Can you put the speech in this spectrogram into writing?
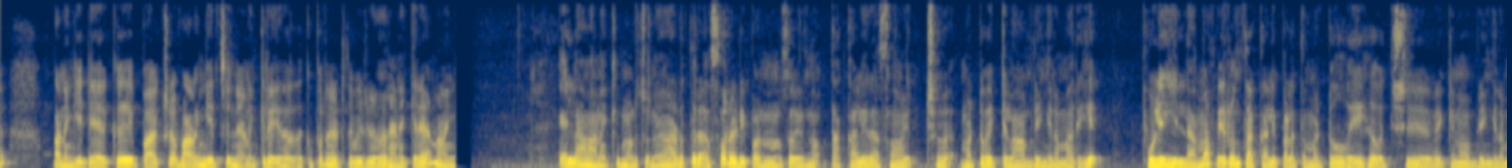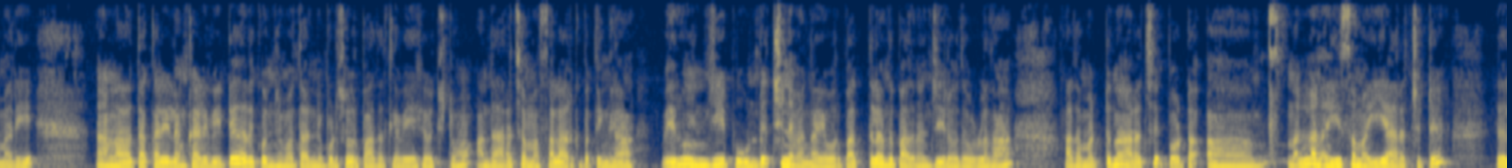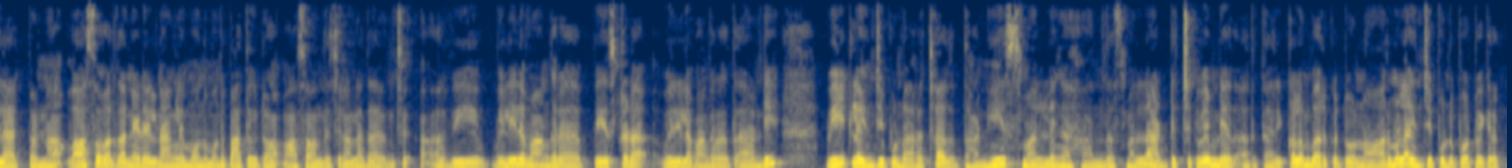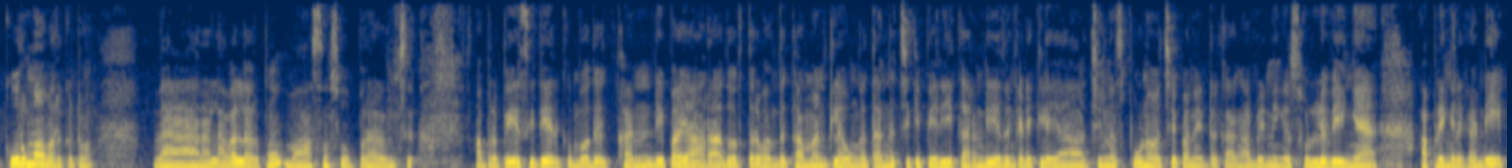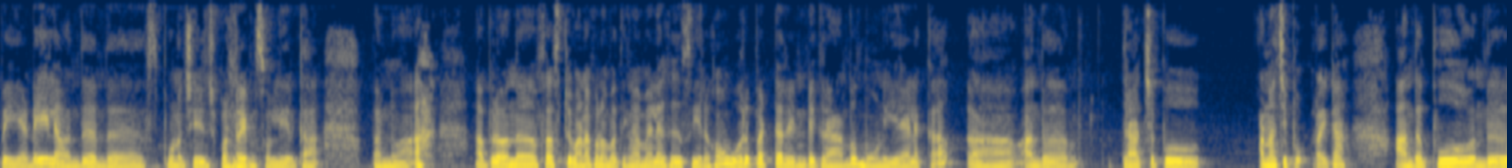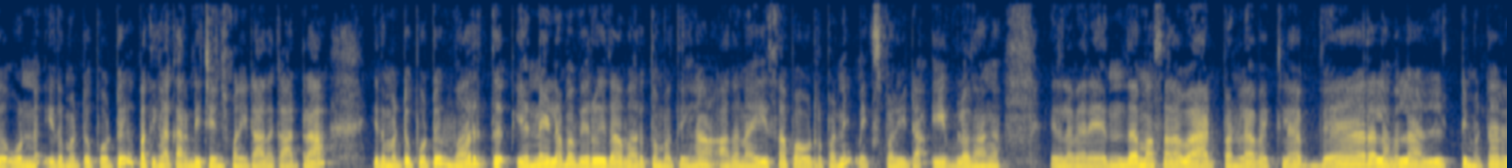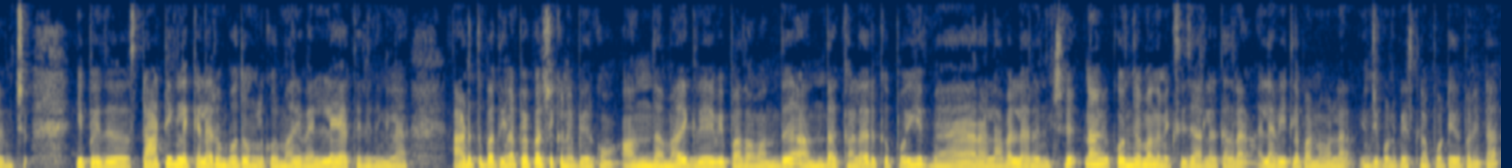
வணங்கிட்டே இருக்குது இப்போ ஆக்சுவலாக வணங்கிடுச்சுன்னு நினைக்கிறேன். இது அதுக்கப்புறம் எடுத்த வீடியோ தான் நினைக்கிறேன். வணங்கி எல்லாம் வணக்கி முடிச்சோடனே அடுத்து ரசம் ரெடி பண்ணணும்னு சொல்லியிருந்தோம். தக்காளி ரசம் வச்சு மட்டும் வைக்கலாம் அப்படிங்கிற மாதிரி புளி இல்லாமல் வெறும் தக்காளி பழத்தை மட்டும் வேக வச்சு வைக்கணும் அப்படிங்கிற மாதிரி நல்லா தக்காளியெல்லாம் கழுவிட்டு அது கொஞ்சமாக தண்ணி பிடிச்சி ஒரு பாத்திரத்தில் வேக வச்சுட்டோம். அந்த அரைச்ச மசாலா இருக்குது பார்த்தீங்களா வெறும் இஞ்சி பூண்டு சின்ன வெங்காயம். ஒரு பத்துலேருந்து பதினஞ்சு இருபது உள்ளதான் அதை மட்டும்தான் அரைச்சி போட்டால் நல்லா நைஸாக மைய அரைச்சிட்டு இதில் ஆட் பண்ணால் வாசம் வருதான்னு இடையில நாங்களே மோந்து மோந்து பார்த்துக்கிட்டோம். வாசம் வந்துச்சு நல்லா தான் இருந்துச்சு. அது வீ வெளியில் வாங்குகிற பேஸ்டடாக வெளியில் வாங்குறத தாண்டி வீட்டில் இஞ்சி பூண்டு அரைச்சா அது தனி ஸ்மெல்லுங்க அந்த ஸ்மெல்லை அடிச்சுக்கவே முடியாது. அது கறி குழம்பாக இருக்கட்டும் நார்மலாக இஞ்சி பூண்டு போட்டு வைக்கிற குருமாவாக இருக்கட்டும் வேறு லெவலில் இருக்கும். வாசம் சூப்பராக இருந்துச்சு. அப்புறம் பேசிகிட்டே இருக்கும்போது கண்டிப்பாக யாராவது ஒருத்தர் வந்து கமெண்ட்டில் உங்கள் தங்கச்சிக்கு பெரிய கரண்டி எதுவும் கிடைக்கலையா? சின்ன ஸ்பூனை வச்சு பண்ணிகிட்ருக்காங்க அப்படின்னு நீங்கள் சொல்லுவீங்க. அப்படிங்கிறக்காண்டி இப்போ இடையில வந்து அந்த ஸ்பூனை சேஞ்ச் பண்ணுறேன்னு சொல்லியிருக்கா. பண்ணுவாள் அப்புறம் வந்து ஃபஸ்ட்டு வணக்கணும் பார்த்திங்களா மிளகு சீரகம் ஒரு பட்டை ரெண்டு கிராம்பு மூணு ஏலக்காய் அந்த திராட்சைப்பூ அன்னாச்சி பூ ரைட்டா அந்த பூ வந்து ஒன்று இதை மட்டும் போட்டு பார்த்திங்களா கரண்டி சேஞ்ச் பண்ணிட்டா அதை காட்டுறா. இதை மட்டும் போட்டு வறுத்து எண்ணெய் இல்லாமல் வெறும் இதாக வறுத்தோம் பார்த்திங்களா அதை நைஸாக பவுட்ரு பண்ணி மிக்ஸ் பண்ணிட்டா. இவ்வளோ தாங்க இதில் வேறு எந்த மசாலாவும் ஆட் பண்ணல வைக்கல. வேறு லெவலில் அல்டிமேட்டாக இருந்துச்சு. இப்போ இது ஸ்டார்டிங்கில் கிளறும் போது உங்களுக்கு ஒரு மாதிரி வெள்ளையாக தெரியுதுங்களா அடுத்து பார்த்திங்கன்னா பெப்பர் சிக்கன் எப்படி இருக்கும்? அந்த மாதிரி கிரேவி பதம் வந்து அந்த கலருக்கு போய் வேறு லெவலில் இருந்துச்சு. நாங்கள் கொஞ்சமாக அந்த மிக்ஸி ஜாரில் இருக்கிறதெல்லாம் எல்லாம் வீட்டில் பண்ணுவோம்ல இஞ்சி பூண்டு பேஸ்ட்லாம் போட்டு இது பண்ணிட்டா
